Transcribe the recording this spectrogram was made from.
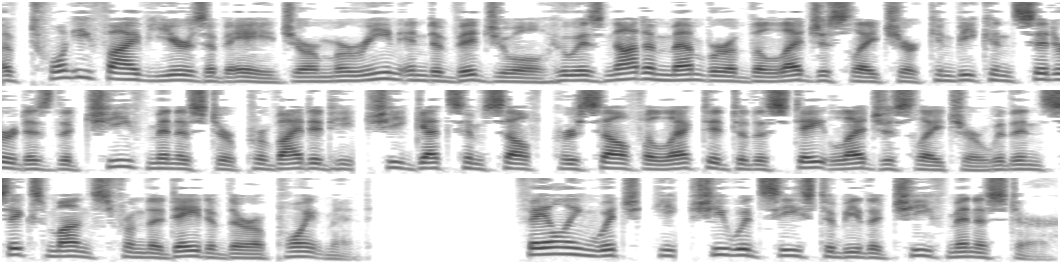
of 25 years of age or marine individual who is not a member of the legislature can be considered as the chief minister provided he, she gets himself, herself elected to the state legislature within six months from the date of their appointment. Failing which, he, she would cease to be the chief minister.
